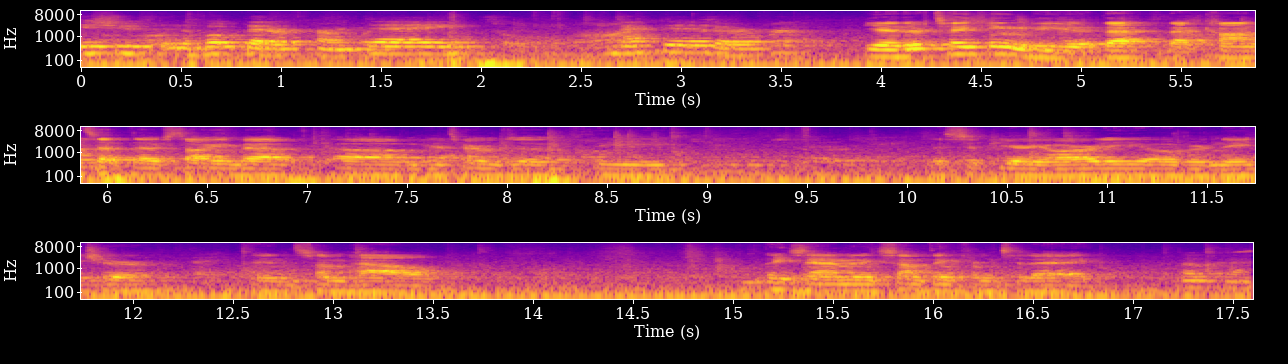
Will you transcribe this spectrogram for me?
issues in the book that are current day, connected, or? Yeah, they're taking the, that, that concept I was talking about um, in terms of the, the superiority over nature and somehow examining something from today. Okay.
